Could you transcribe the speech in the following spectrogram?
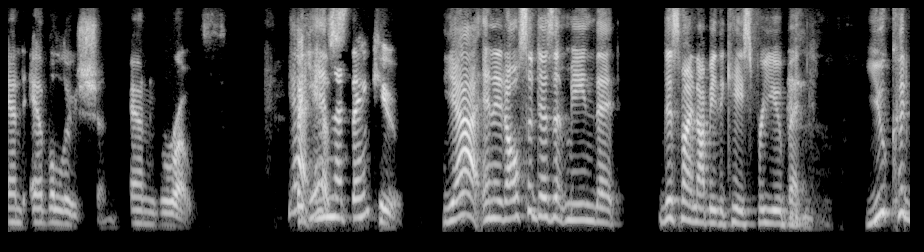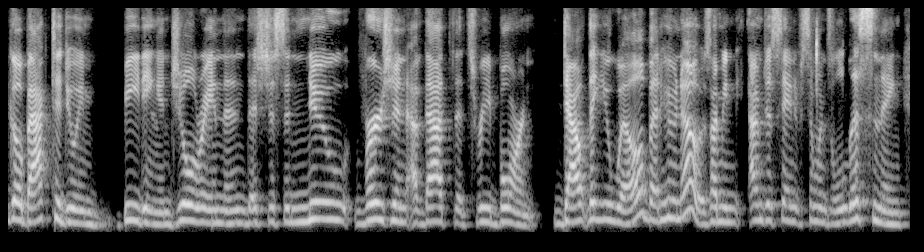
and evolution and growth. Yeah. But yes, that, thank you. Yeah. And it also doesn't mean that this might not be the case for you, but you could go back to doing beading and jewelry and then there's just a new version of that that's reborn doubt that you will but who knows i mean i'm just saying if someone's listening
